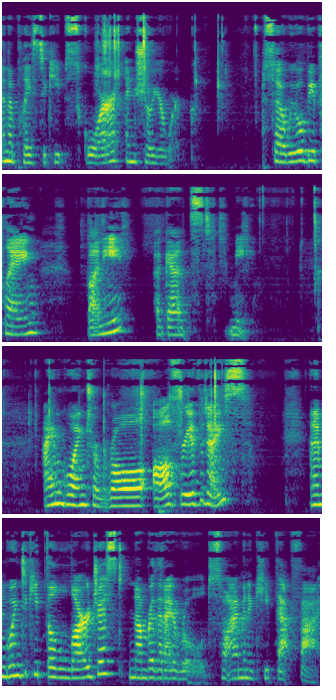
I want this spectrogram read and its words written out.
and a place to keep score and show your work. So we will be playing Bunny against me. I am going to roll all three of the dice and I'm going to keep the largest number that I rolled. So I'm gonna keep that five.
